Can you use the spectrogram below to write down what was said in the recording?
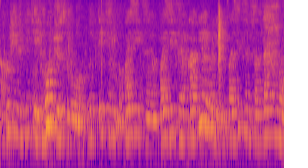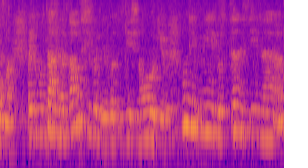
обучении детей творчеству вот этим позициям, позициям копирования и позициям создания нового. Поэтому данный разговор сегодня вот здесь на уроке, он имеет вот ценность именно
